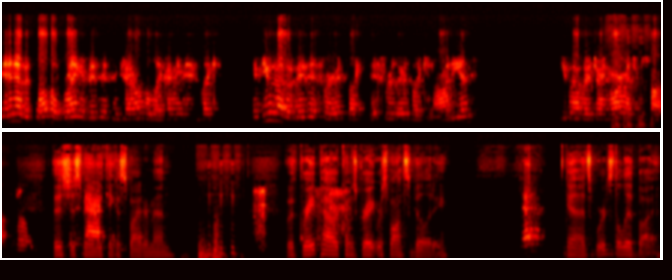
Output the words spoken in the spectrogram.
in and of itself, like running a business in general, but like I mean, it's like if you have a business where it's like this, where there's like an audience, you have a ginormous responsibility. This just made me think of Spider Man. With great power comes great responsibility. Yeah. Yeah, it's words to live by.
